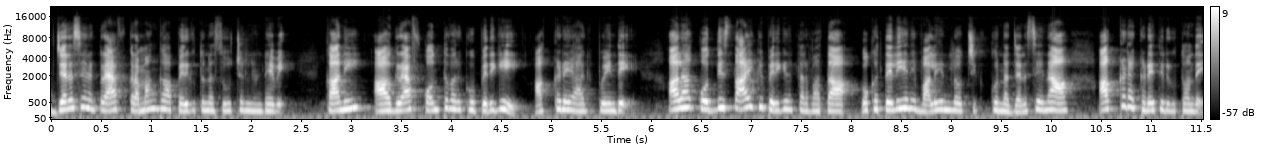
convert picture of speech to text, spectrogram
జనసేన గ్రాఫ్ క్రమంగా పెరుగుతున్న సూచనలుండేవి. కానీ ఆ గ్రాఫ్ కొంతవరకు పెరిగి అక్కడే ఆగిపోయింది. అలా కొద్ది స్థాయికి పెరిగిన తర్వాత ఒక తెలియని వలయంలో చిక్కుకున్న జనసేన అక్కడక్కడే తిరుగుతోంది.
